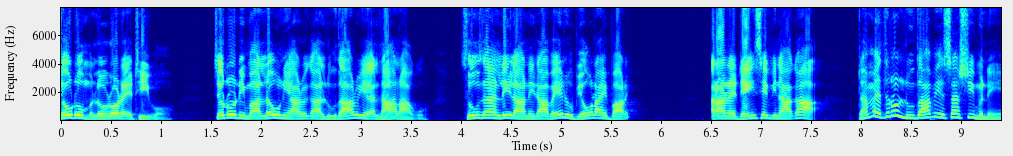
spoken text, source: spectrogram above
ကျုပ်တို့မလိုတော့တဲ့အထီပေါ့ကျုပ်တို့ဒီမှာလုံနေရတွေကလူသားတွေရဲ့အလားအလာကိုစူးစမ်းလေ့လာနေတာပဲလို့ပြောလိုက်ပါတယ်အဲ့ဒါနဲ့ဒိန်းစေဗီနာကဒါမဲ့သူတို့လူသားဖြစ်ဆက်ရှိမနေ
